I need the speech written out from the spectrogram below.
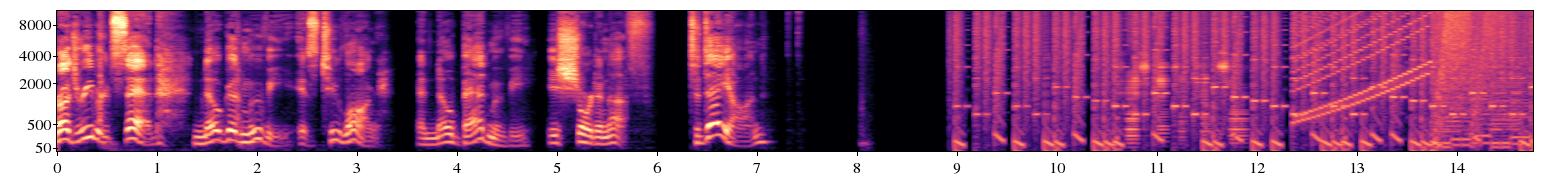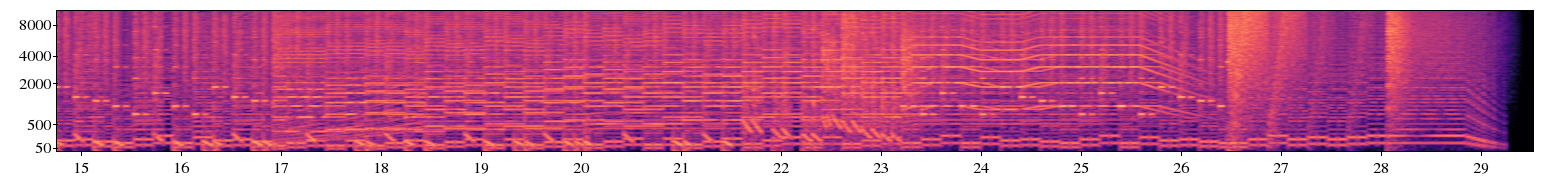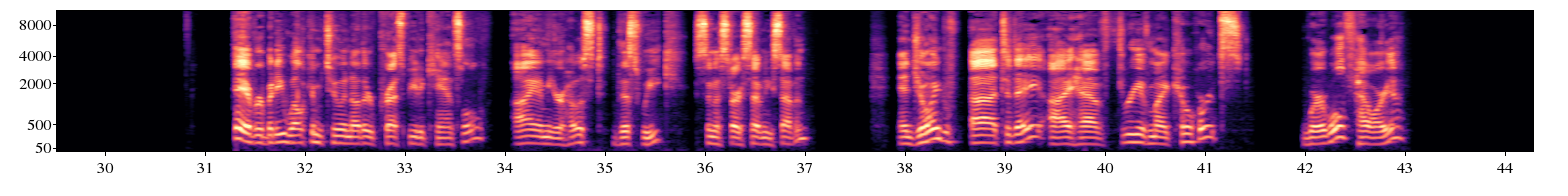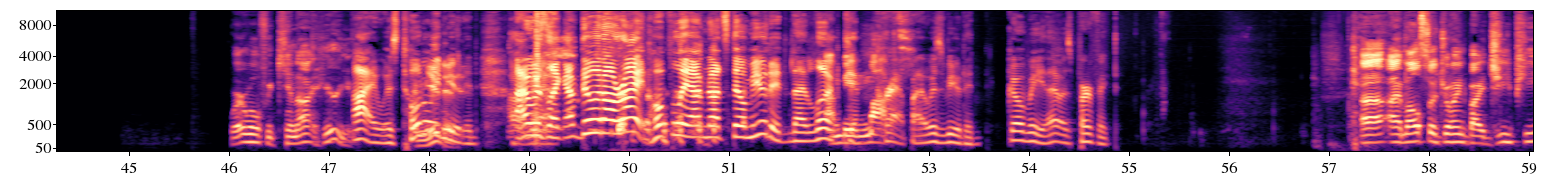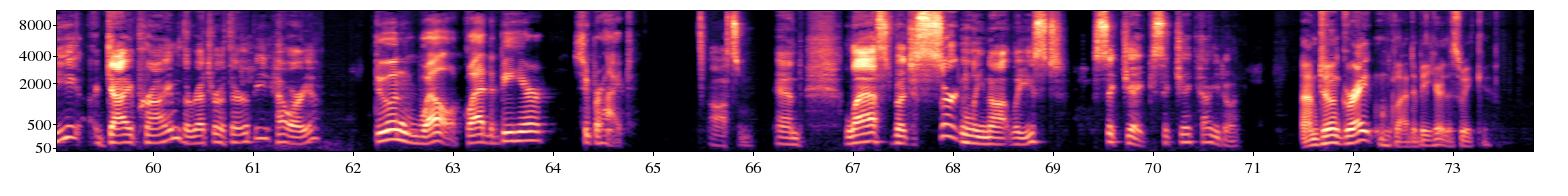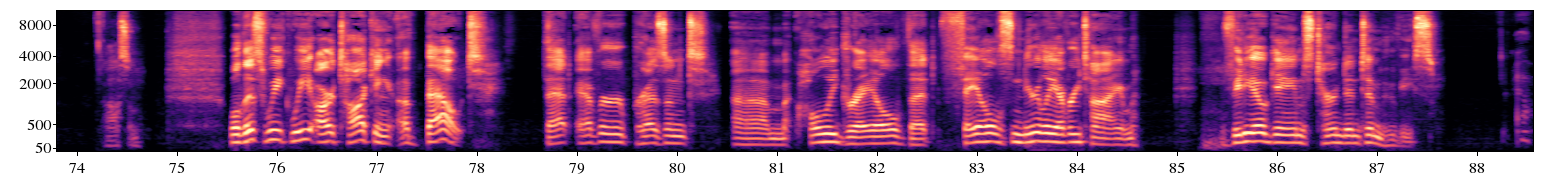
Roger Ebert said, No good movie is too long, and no bad movie is short enough. Today on. Hey, everybody, welcome to another Press B to Cancel. I am your host this week, Sinistar77. And joined uh, today, I have three of my cohorts. Werewolf, how are you? Werewolf, we cannot hear you. I was totally muted. muted. Oh, I was like, I'm doing all right. Hopefully, I'm not still muted. And I looked. being mocked. crap, I was muted. Go me. That was perfect. Uh, I'm also joined by GP, Guy Prime, the Retro Therapy. How are you? Doing well. Glad to be here. Super hyped. Awesome. And last but certainly not least, Sick Jake. Sick Jake, how are you doing? I'm doing great. I'm glad to be here this week. Awesome. Well, this week we are talking about that ever present um, holy grail that fails nearly every time video games turned into movies. Yeah.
